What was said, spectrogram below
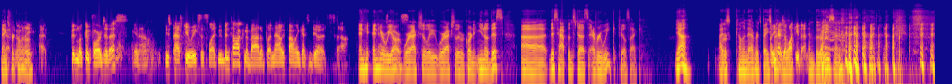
Thanks for coming on. Definitely. I've been looking forward to this. You know, these past few weeks, it's like we've been talking about it, but now we finally get to do it. So And he- and Yeah, here it's we are. We're actually we're actually recording. You know this uh this happens to us every week. It feels like. Yeah. I We're- just come into Everett's oh, basement. you guys are and- lucky then. And booze and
